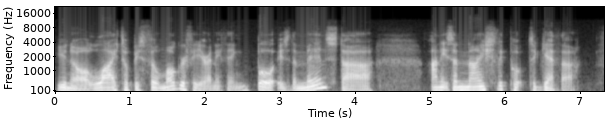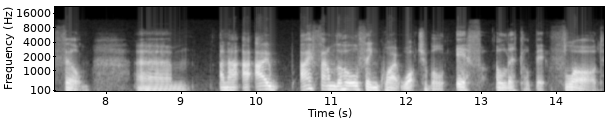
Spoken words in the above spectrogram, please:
you know, light up his filmography or anything, but is the main star, and it's a nicely put together film. Um, and I, I, I found the whole thing quite watchable, if a little bit flawed.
